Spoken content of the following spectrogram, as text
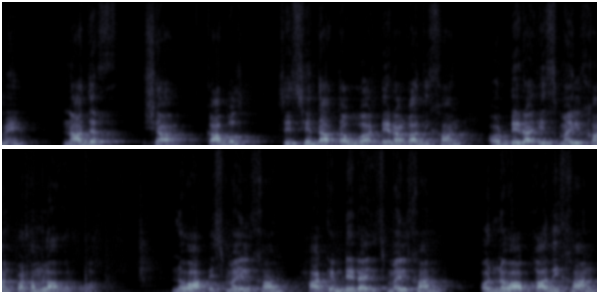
में नादिर शाह काबुल से सिंध आता हुआ डेरा गादी खान और डेरा इस्माइल खान पर हमलावर हुआ। नवाब इस्माइल खान, हाकिम डेरा इस्माइल खान और नवाब गादी खान,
